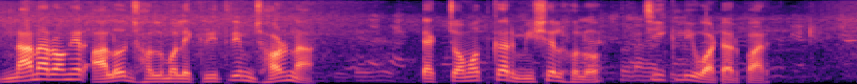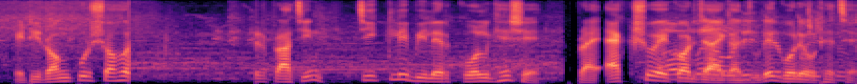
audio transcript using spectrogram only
নানা রঙের আলো ঝলমলে কৃত্রিম ঝর্ণা। এক চমৎকার মিশেল হল চিকলি ওয়াটার পার্ক। এটি রংপুর শহরের প্রাচীন চিকলি বিলের কোল ঘেঁষে প্রায় একশো একর জায়গা জুড়ে গড়ে উঠেছে।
